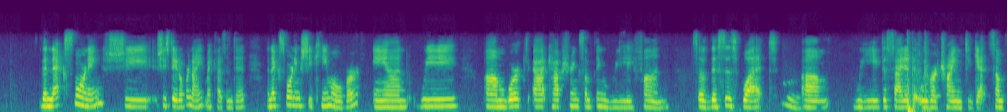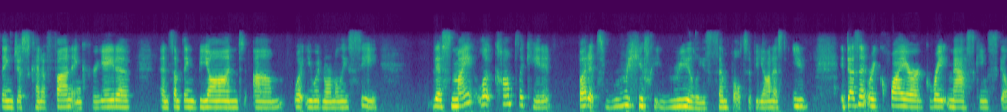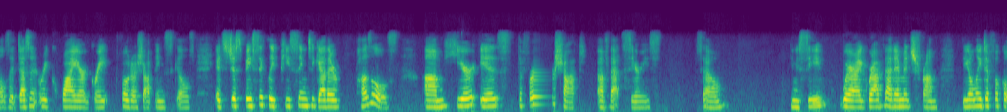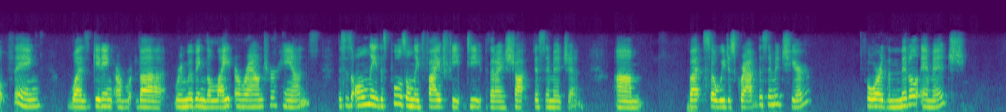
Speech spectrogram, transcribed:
the next morning she she stayed overnight my cousin did the next morning she came over and we um, worked at capturing something really fun so this is what hmm. um, we decided that we were trying to get something just kind of fun and creative and something beyond um, what you would normally see this might look complicated but it's really, really simple to be honest. You, it doesn't require great masking skills. It doesn't require great photoshopping skills. It's just basically piecing together puzzles. Um, here is the first shot of that series. So, can you see where I grabbed that image from? The only difficult thing was getting a, the removing the light around her hands this is only this pool is only five feet deep that I shot this image in. Um, but so we just grabbed this image here. For the middle image,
